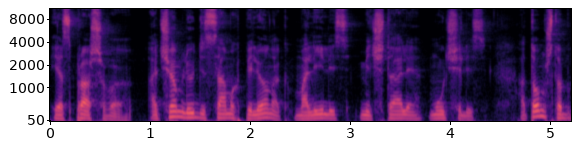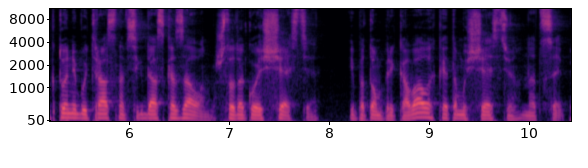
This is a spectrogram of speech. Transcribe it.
Я спрашиваю, о чем люди с самых пеленок молились, мечтали, мучились? О том, чтобы кто-нибудь раз навсегда сказал им, что такое счастье, и потом приковал их к этому счастью на цепь.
